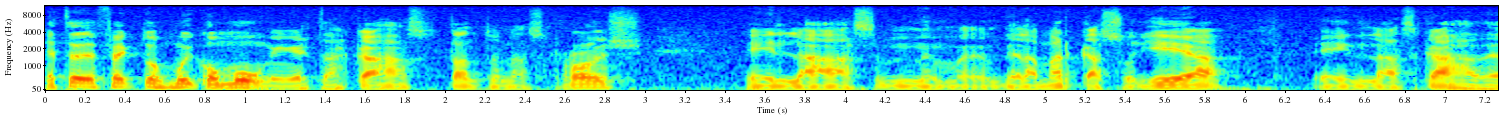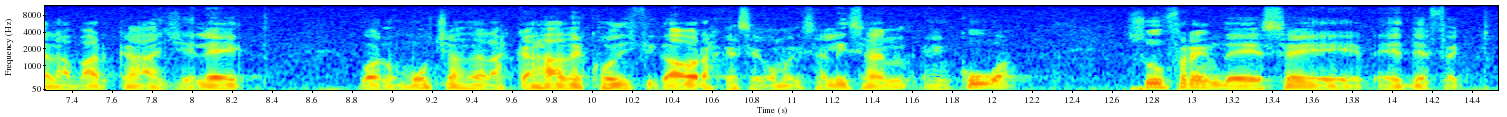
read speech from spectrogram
Este defecto es muy común en estas cajas, tanto en las Ronch, en las mm, de la marca Soyea, en las cajas de la marca Gelect. Bueno, muchas de las cajas descodificadoras que se comercializan en Cuba sufren de ese eh, defecto.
